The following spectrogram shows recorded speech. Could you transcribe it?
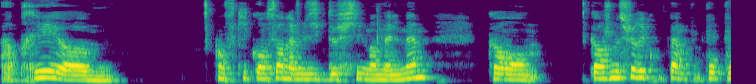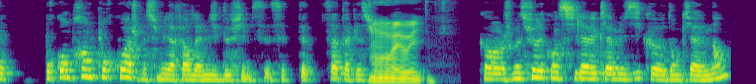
Après, en ce qui concerne la musique de film en elle-même, quand quand je me suis pour, pour, pour, comprendre pourquoi je me suis mis à faire de la musique de film, c'est peut-être ça ta question. Oui, oui. Quand je me suis réconciliée avec la musique, euh, donc il y a un an,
